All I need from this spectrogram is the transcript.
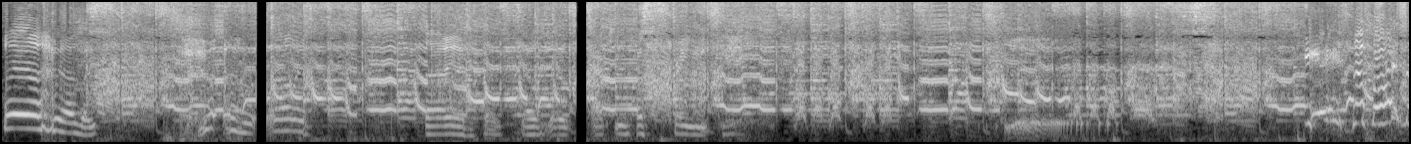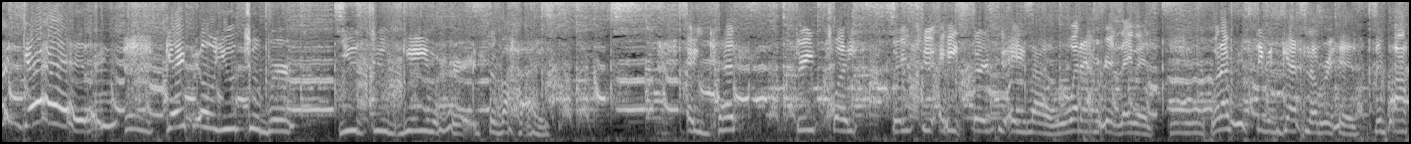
oh, like, oh, I am so, so, so so crazy. Survived again! Gabriel YouTuber, YouTube gamer survived. And Guest 320, 328, 3289, whatever his name is. Whatever his stupid guess number is. Survived.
